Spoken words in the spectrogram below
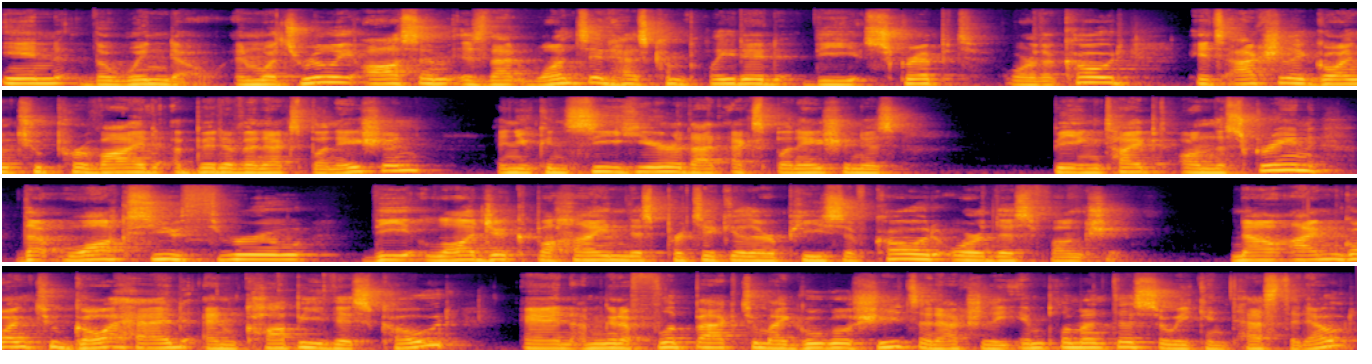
in the window. And what's really awesome is that once it has completed the script or the code, it's actually going to provide a bit of an explanation. And you can see here that explanation is being typed on the screen that walks you through the logic behind this particular piece of code or this function. Now I'm going to go ahead and copy this code And I'm going to flip back to my Google Sheets and actually implement this so we can test it out.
